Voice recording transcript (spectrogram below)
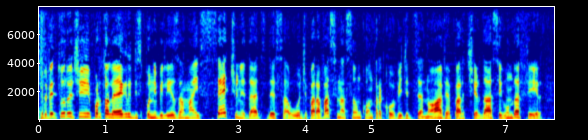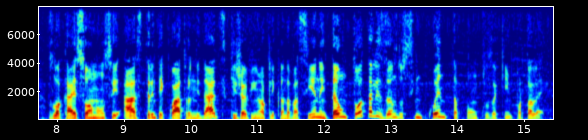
Prefeitura de Porto Alegre disponibiliza mais sete unidades de saúde para vacinação contra a Covid-19 a partir da segunda-feira. Os locais somam-se às 34 unidades que já vinham aplicando a vacina, então totalizando 50 pontos aqui em Porto Alegre.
